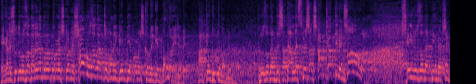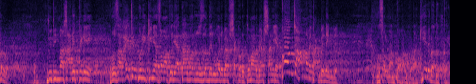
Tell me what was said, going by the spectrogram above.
এখানে শুধু রোজাদারেরা প্র- প্রবেশ করবে, সব রোজাদার যখন গেট দিয়ে প্রবেশ করবে গেট বন্ধ হয়ে যাবে, আর কেউ ঢুকতে পারবে না। রোজাদারদের সাথে আল্লাহ স্পেশাল সাক্ষাৎ দিবেন। সেই রোজাদার দিয়ে ব্যবসা করো। দুই তিন মাস আগের থেকে রোজার আইটেমগুলি কিনে জমা করিয়া তারপরে রোজাদারদের উপরে ব্যবসা করো। তোমার ব্যবসা নিয়ে কোন জাহান্নামে থাকবে দেখবে? মুসলমান কপাল পোড়া, কি ইবাদত করে?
